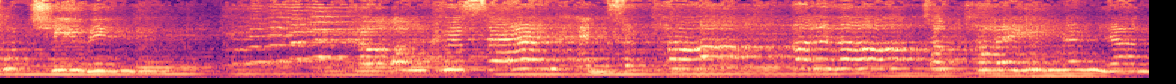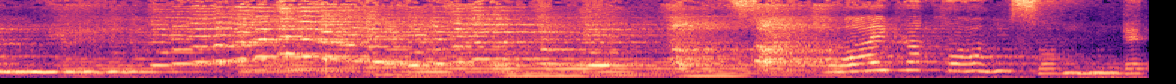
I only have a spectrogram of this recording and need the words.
ทุกชีวิตพระองค์คือแสงแห่งศรัทธาอาลาจากไทยนั้นยังยืนถวายพระพรสมเด็จ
